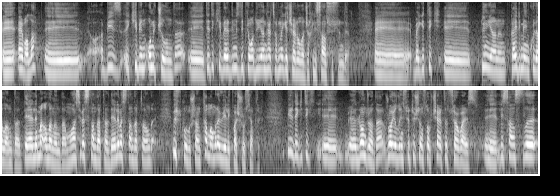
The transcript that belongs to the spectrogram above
Ee, eyvallah. Ee, biz 2013 yılında e, dedik ki verdiğimiz diploma dünyanın her tarafına geçerli olacak lisans üstünde. Ee, ve gittik e, dünyanın gayrimenkul alanında, değerleme alanında, muhasebe standartları, değerleme standartlarında üst kuruluşların tamamına üyelik başvurusu yaptık. Bir de gittik e, e, Londra'da Royal Institutions of Chartered Surveyors, e, lisanslı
